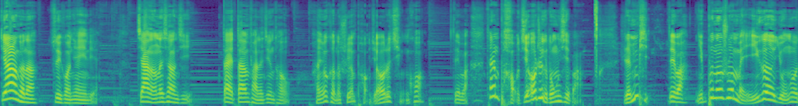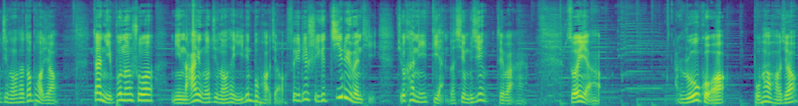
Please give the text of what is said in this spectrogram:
第二个呢，最关键一点，佳能的相机带单反的镜头，很有可能出现跑焦的情况，对吧？但是跑焦这个东西吧。人品对吧？你不能说每一个永诺镜头它都跑焦，但你不能说你拿永诺镜头它一定不跑焦，所以这是一个几率问题，就看你点的信不信，对吧？哎，所以啊，如果不怕跑焦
